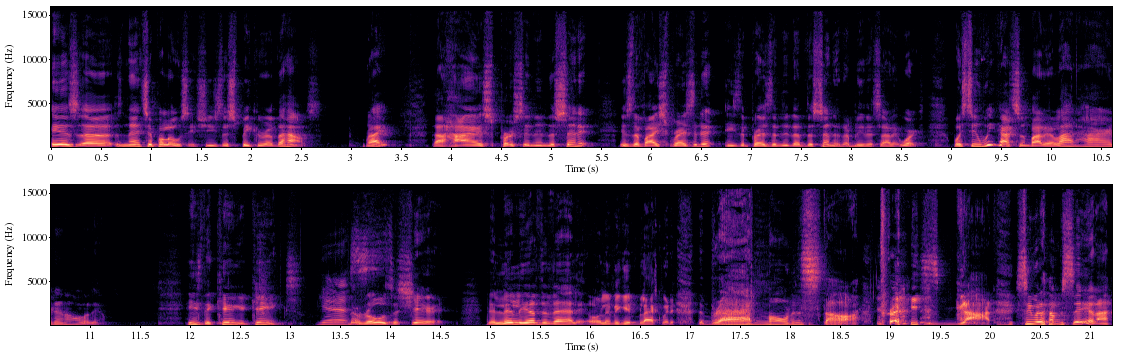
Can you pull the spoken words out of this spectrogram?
is uh, Nancy Pelosi. She's the Speaker of the House, right? The highest person in the Senate is the Vice President. He's the President of the Senate. I believe that's how it works. Well, see, we got somebody a lot higher than all of them. He's the King of Kings. Yes. The Rose of Sharon. the lily of the valley. Oh, let me get black with it. The bright morning star. Praise God. See what I'm saying? I,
